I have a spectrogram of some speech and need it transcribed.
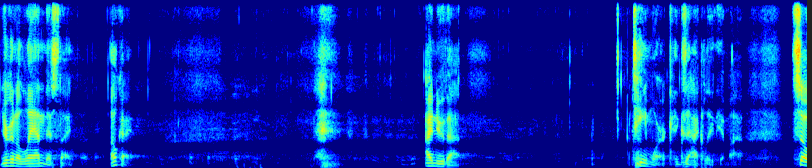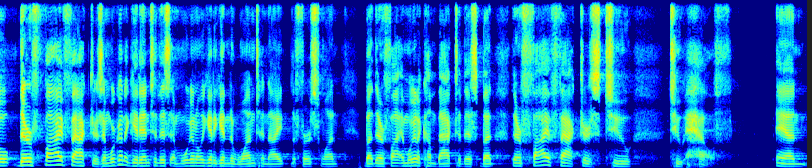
You're going to land this thing. Okay. I knew that. Teamwork, exactly, Nehemiah. So there are five factors, and we're going to get into this, and we're only going to get get into one tonight, the first one. But there are five, and we're going to come back to this. But there are five factors to to health, and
